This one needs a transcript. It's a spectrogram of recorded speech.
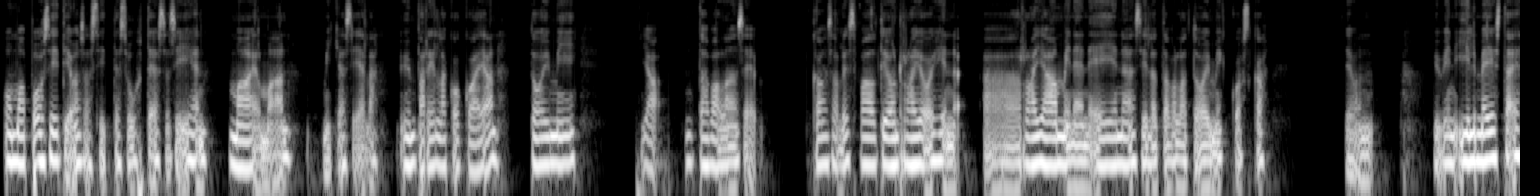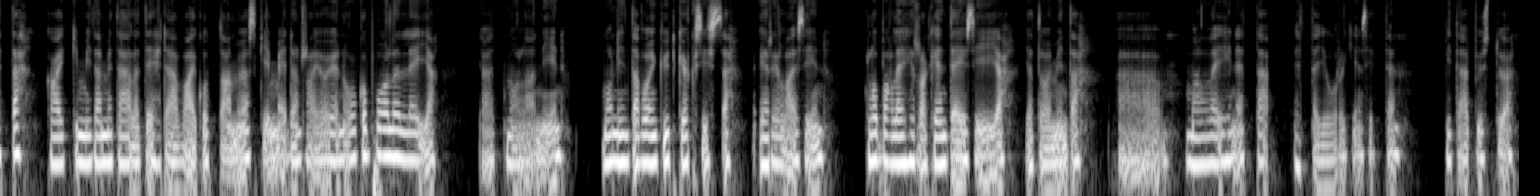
oma positionsa sitten suhteessa siihen maailmaan, mikä siellä ympärillä koko ajan toimii. Ja tavallaan se kansallisvaltion rajoihin ää, rajaaminen ei enää sillä tavalla toimi, koska se on hyvin ilmeistä, että kaikki mitä me täällä tehdään vaikuttaa myöskin meidän rajojen ulkopuolelle ja, ja että me ollaan niin monin tavoin kytköksissä erilaisiin globaaleihin rakenteisiin ja, ja toimintamalleihin, että, että juurikin sitten pitää pystyä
